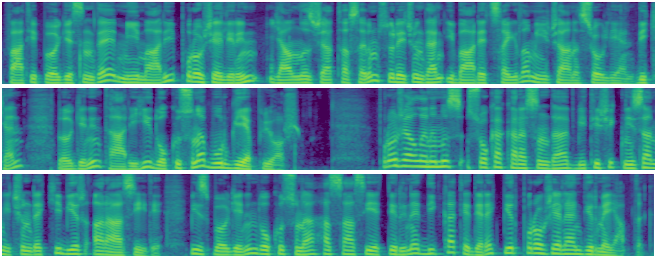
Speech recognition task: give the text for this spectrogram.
Fatih bölgesinde mimari projelerin yalnızca tasarım sürecinden ibaret sayılamayacağını söyleyen Diken, bölgenin tarihi dokusuna vurgu yapıyor. Proje alanımız sokak arasında bitişik nizam içindeki bir araziydi. Biz bölgenin dokusuna, hassasiyetlerine dikkat ederek bir projelendirme yaptık.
